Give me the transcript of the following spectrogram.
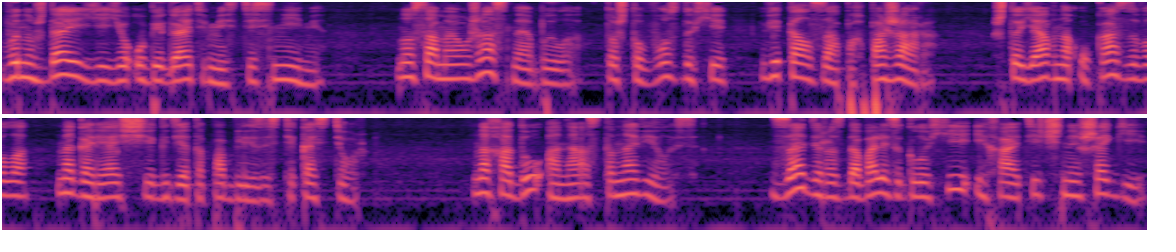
вынуждая ее убегать вместе с ними – но самое ужасное было то, что в воздухе витал запах пожара, что явно указывало на горящий где-то поблизости костер. На ходу она остановилась. Сзади раздавались глухие и хаотичные шаги,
